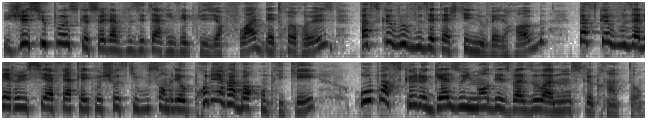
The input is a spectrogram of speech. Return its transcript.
Je suppose que cela vous est arrivé plusieurs fois d'être heureuse parce que vous vous êtes acheté une nouvelle robe, parce que vous avez réussi à faire quelque chose qui vous semblait au premier abord compliqué, ou parce que le gazouillement des oiseaux annonce le printemps.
